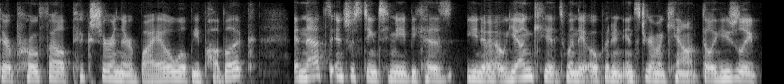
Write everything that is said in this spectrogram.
their profile picture and their bio will be public. And that's interesting to me because, you know, young kids, when they open an Instagram account, they'll usually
